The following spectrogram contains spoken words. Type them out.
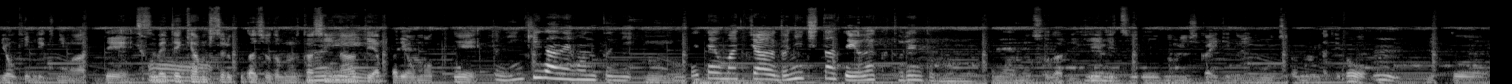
料金的にはあって、すべてキャンプすることはちょっと難しいなってやっぱり思って、人気がね、本当に。うん。大体埋まっちゃう。土日なんて予約取れんと思う。まあもうそうだね、うん平日のみしか行けないのももちろんなんだけど、うん。えっと、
